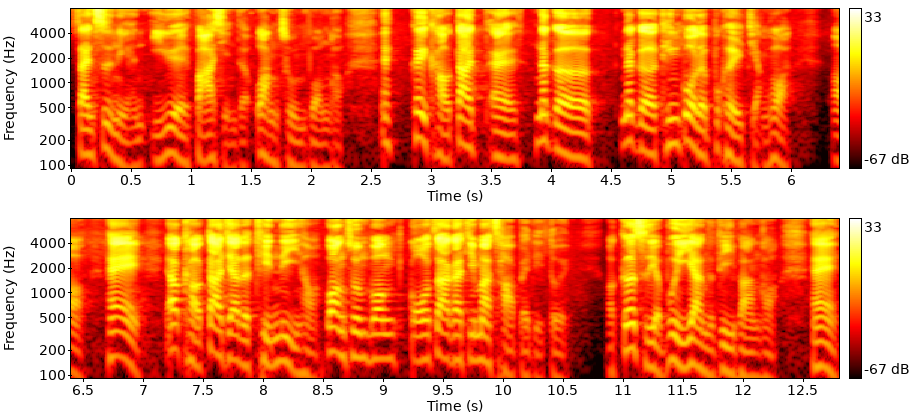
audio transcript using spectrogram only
三四年一月发行的《望春风》哈。哎，可以考大，呃，那个那个听过的不可以讲话哦，嘿，要考大家的听力哈。《望春风》歌炸个起码差别的对啊，歌词有不一样的地方哈。哎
